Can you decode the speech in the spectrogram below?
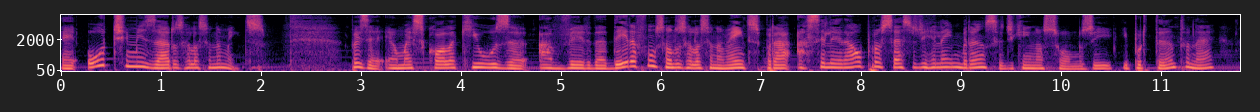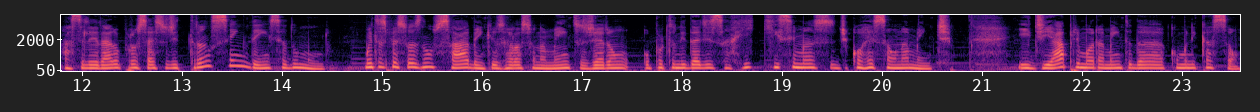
É otimizar os relacionamentos. Pois é, é uma escola que usa a verdadeira função dos relacionamentos para acelerar o processo de relembrança de quem nós somos e, e, portanto, né, acelerar o processo de transcendência do mundo. Muitas pessoas não sabem que os relacionamentos geram oportunidades riquíssimas de correção na mente e de aprimoramento da comunicação.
